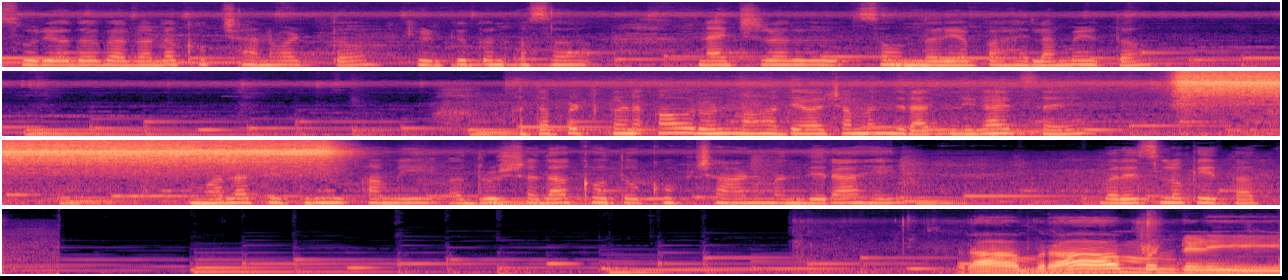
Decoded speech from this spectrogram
सूर्योदय बघायला खूप छान वाटतं. खिडकीतून असं नॅचरल सौंदर्य पाहायला मिळतं. आता पटकन आवरून महादेवाच्या मंदिरात निघायचं आहे मला तिथे आम्ही दृश्य दाखवतो. खूप छान मंदिर आहे. बरेच लोक येतात. राम राम मंडळी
